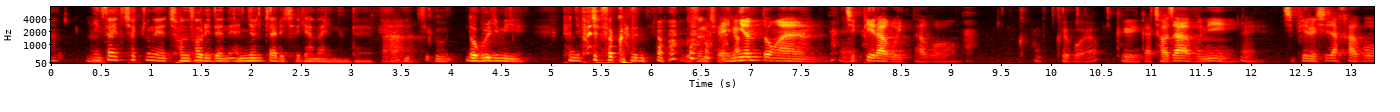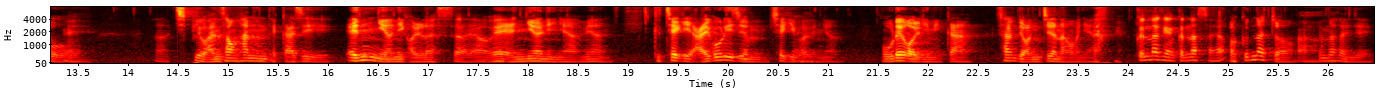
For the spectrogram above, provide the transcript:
음. 인사이트 책 중에 전설이 된 N년짜리 책이 하나 있는데 아. 이- 그 너굴님이 편집하셨었거든요. 무슨 책이야? N년 동안 네. 집필하고 있다고. 그, 그게 뭐예요? 그러니까 저자분이 네. 집필을 시작하고 네. 아, 집필 완성하는 데까지 N년이 걸렸어요. 왜 N년이냐 하면 그 책이 알고리즘 책이거든요. 오래 걸리니까 사람들이 언제 나오냐. 끝나긴 끝났어요? 어, 끝났죠. 아. 끝나서 이제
